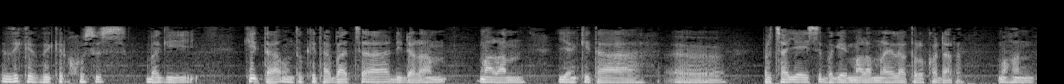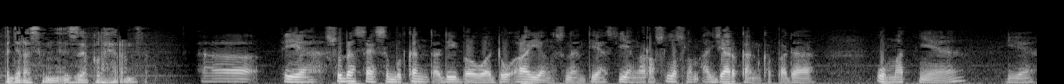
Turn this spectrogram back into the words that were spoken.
zikir-zikir khusus bagi kita untuk kita baca di dalam malam yang kita uh, percayai sebagai malam Lailatul Qadar? Mohon penjelasannya jazakallahu khairan. Uh, iya, sudah saya sebutkan tadi bahwa doa yang senantiasa yang Rasulullah SAW ajarkan kepada umatnya, ya,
